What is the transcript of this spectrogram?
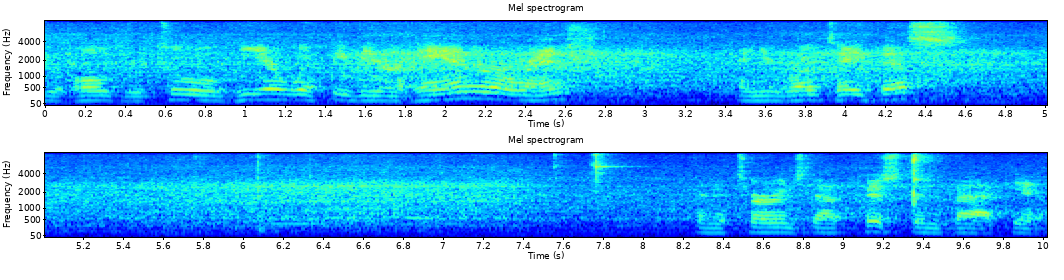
You hold your tool here with either your hand or a wrench, and you rotate this. And it turns that piston back in.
